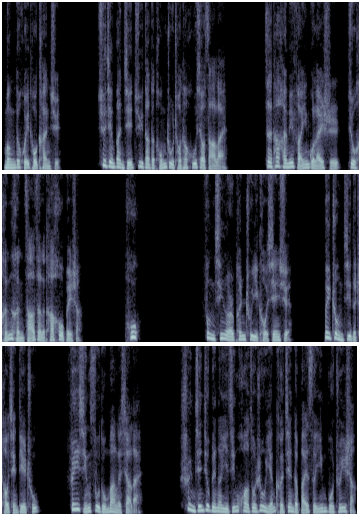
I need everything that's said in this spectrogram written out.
猛地回头看去，却见半截巨大的铜柱朝他呼啸砸来，在他还没反应过来时，就狠狠砸在了他后背上。噗！凤青儿喷出一口鲜血。被撞击的朝前跌出，飞行速度慢了下来，瞬间就被那已经化作肉眼可见的白色音波追上。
